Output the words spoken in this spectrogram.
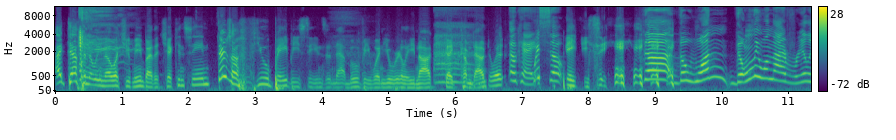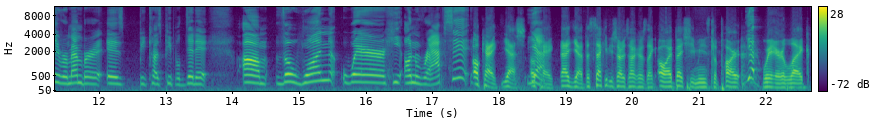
I definitely know what you mean by the chicken scene. There's a few baby scenes in that movie when you really not like, come down to it. Okay, Which- so Baby scene. the the one the only one that I really remember is because people did it. Um, the one where he unwraps it. okay, yes. Yeah. Okay. That yeah, the second you started talking I was like, "Oh, I bet she means the part Yep. where like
